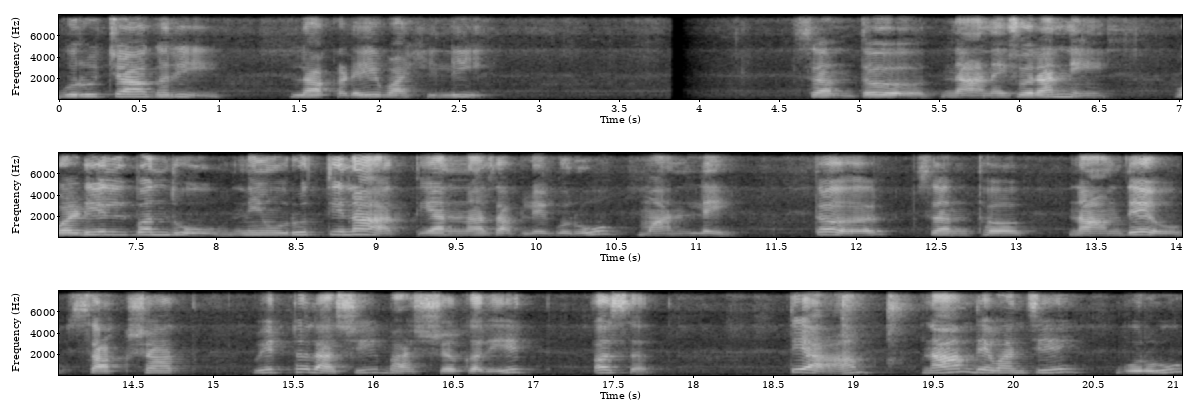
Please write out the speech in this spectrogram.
गुरुच्या घरी लाकडे वाहिली. संत ज्ञानेश्वरांनी वडील बंधू निवृत्तीनाथ यांनाच आपले गुरु मानले. तर संत नामदेव साक्षात विठ्ठलाशी भाष्य करीत असत. त्या नामदेवांचे गुरु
